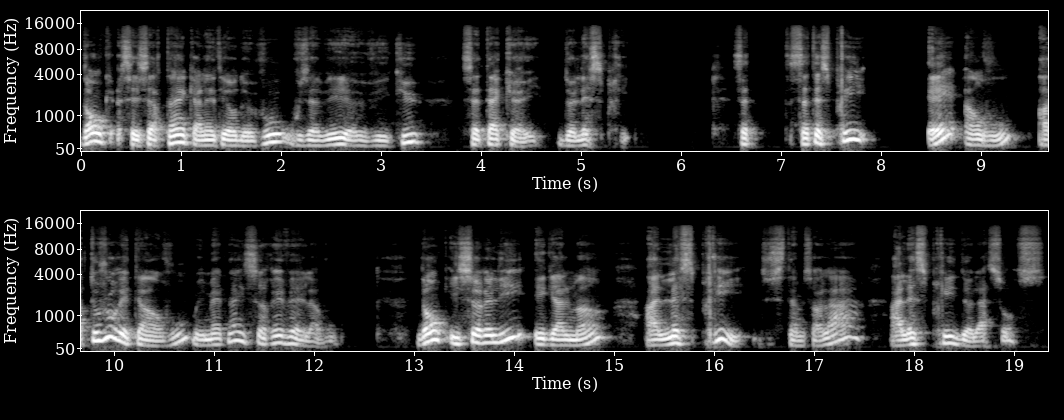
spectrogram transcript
Donc, c'est certain qu'à l'intérieur de vous, vous avez euh, vécu cet accueil de l'esprit. Cet, esprit est en vous, a toujours été en vous, mais maintenant il se révèle à vous. Donc, il se relie également à l'esprit du système solaire, à l'esprit de la source,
